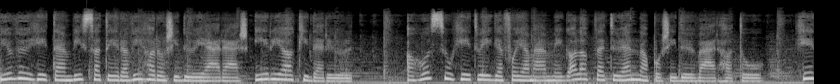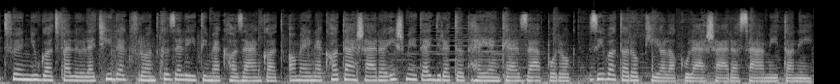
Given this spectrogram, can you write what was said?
Jövő héten visszatér a viharos időjárás, írja a kiderül. A hosszú hétvége folyamán még alapvetően napos idő várható. Hétfőn nyugat felől egy hideg front közelíti meg hazánkat, amelynek hatására ismét egyre több helyen kell záporok, zivatarok kialakulására számítani.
